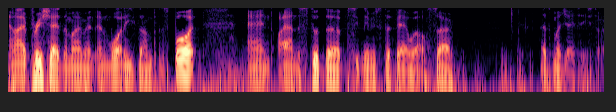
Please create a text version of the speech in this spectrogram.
and I appreciated the moment and what he's done for the sport, and I understood the significance of the farewell. So that's my JT story.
